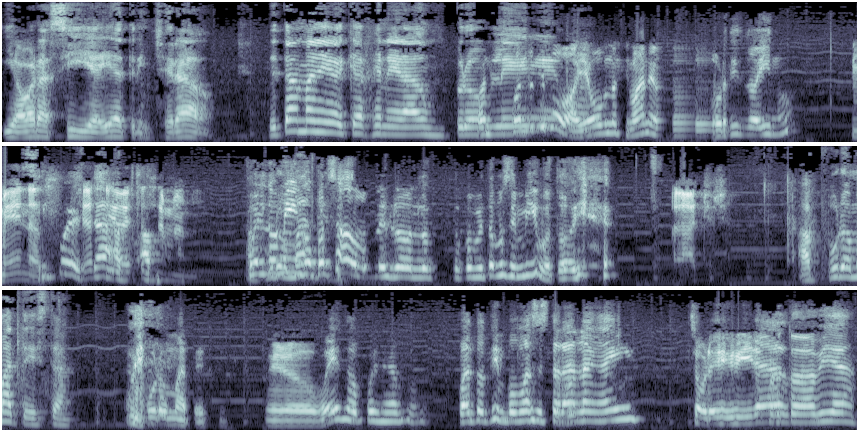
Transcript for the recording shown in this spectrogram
y ahora sí, ahí atrincherado. De tal manera que ha generado un ¿Cuánto, problema. cuánto tiempo va? Lleva una semana, gordito ahí, ¿no? Menos, Sí, pues, ya está, ha sido esta a- semana. Fue el domingo mate. pasado, pues, lo, lo- lo comentamos en vivo todavía. Ah, chucha. A puro mate está. Puro mate. Pero bueno, pues, ¿cuánto tiempo más estará Alan ahí? ¿Sobrevivirá? Pero todavía,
